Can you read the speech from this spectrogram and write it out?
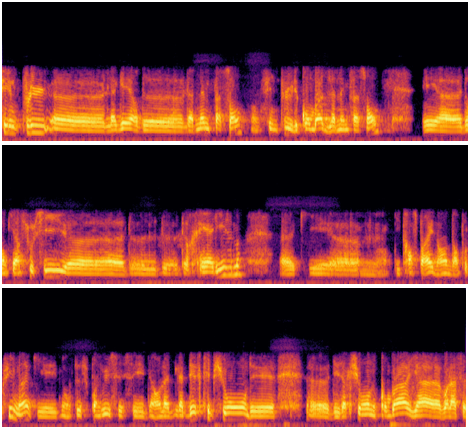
filme plus la guerre de la même façon, on ne filme plus les combats de la même façon. Et euh, donc il y a un souci euh, de, de, de, réalisme euh, qui est qui transparaît dans, dans, tout le film. Hein, qui est donc de ce point de vue, c'est dans la, la, description des des actions de combat. Il y a voilà, ça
